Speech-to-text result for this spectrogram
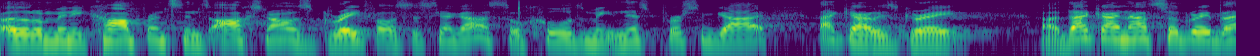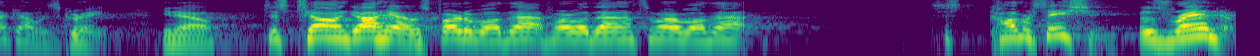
a little mini conference in Oxnard. I was grateful. I was just, saying, God, it's so cool to meet this person guy. That guy was great. Uh, that guy not so great, but that guy was great. You know, just telling God, hey, I was fired about that, fired about that, not so fired about that. Just conversation. It was random.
